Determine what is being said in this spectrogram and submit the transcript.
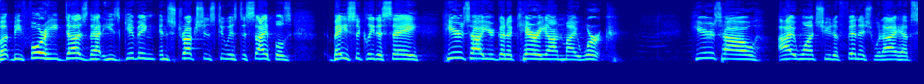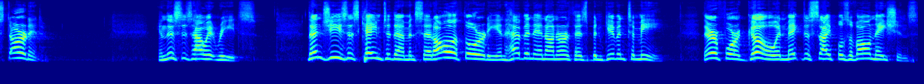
but before he does that, he's giving instructions to his disciples basically to say, here's how you're going to carry on my work. Here's how I want you to finish what I have started. And this is how it reads. Then Jesus came to them and said, All authority in heaven and on earth has been given to me. Therefore, go and make disciples of all nations,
